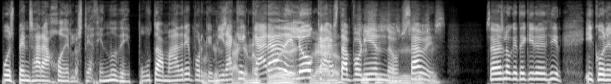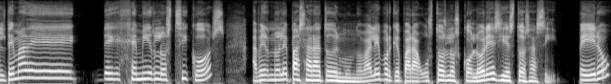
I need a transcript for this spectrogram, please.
pues pensará, joder, lo estoy haciendo de puta madre porque, Porque mira qué no cara de loca claro. está poniendo, sí, sí, sí. ¿sabes? ¿Sabes lo que te quiero decir? Y con el tema de, de gemir los chicos, a ver, no le pasará a todo el mundo, ¿vale? Porque para gustos los colores y esto es así. Pero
